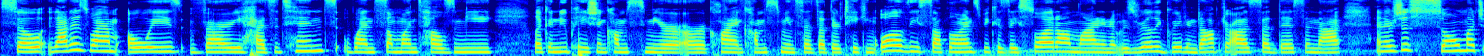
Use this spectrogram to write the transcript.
So that is why I'm always very hesitant when someone tells me, like a new patient comes to me or, or a client comes to me and says that they're taking all of these supplements because they saw it online and it was really great and Dr. Oz said this and that. And there's just so much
